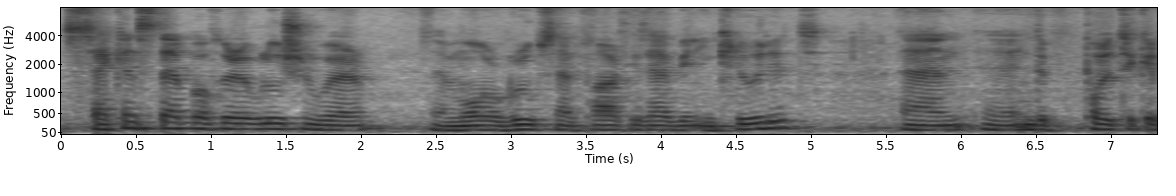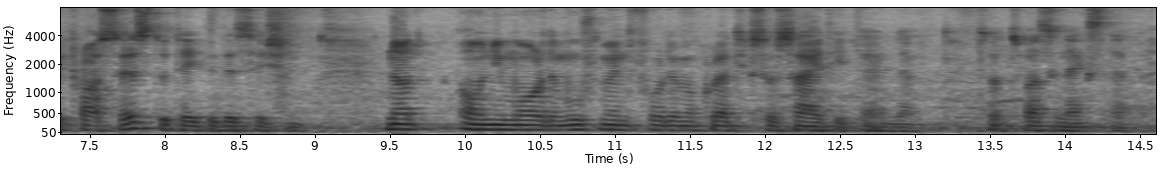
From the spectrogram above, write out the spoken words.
second step of the revolution where uh, more groups and parties have been included and uh, in the political process to take the decision. Not only more the movement for democratic society, tell them. So it was the next step.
